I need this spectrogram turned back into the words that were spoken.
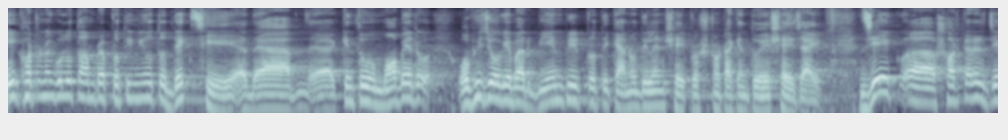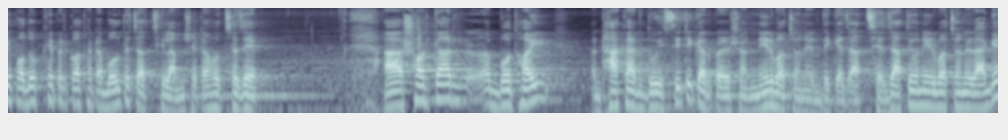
এই ঘটনাগুলো তো আমরা প্রতিনিয়ত দেখছি কিন্তু মবের অভিযোগ এবার বিএনপির প্রতি কেন দিলেন সেই প্রশ্নটা কিন্তু এসেই যায়। যে সরকারের যে পদক্ষেপের কথাটা বলতে চাচ্ছিলাম সেটা হচ্ছে যে সরকার বোধহয় ঢাকার দুই সিটি কর্পোরেশন নির্বাচনের দিকে যাচ্ছে। জাতীয় নির্বাচনের আগে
